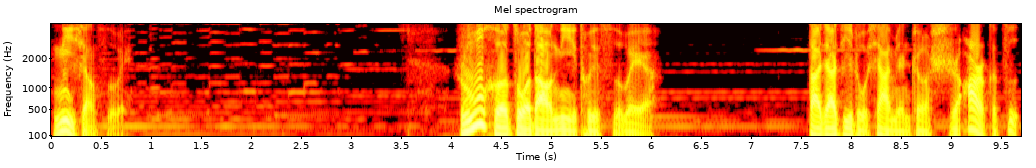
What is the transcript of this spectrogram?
逆向思维。如何做到逆推思维啊？大家记住下面这十二个字：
